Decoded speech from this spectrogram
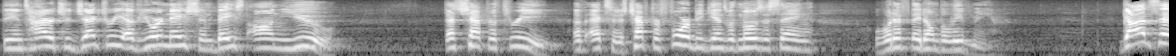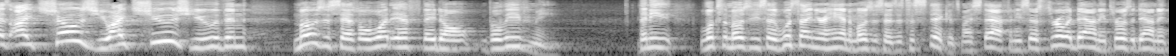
the entire trajectory of your nation based on you. That's chapter 3 of Exodus. Chapter 4 begins with Moses saying, What if they don't believe me? God says, I chose you, I choose you. Then Moses says, Well, what if they don't believe me? Then he looks at Moses, he says, What's that in your hand? And Moses says, It's a stick, it's my staff. And he says, Throw it down. He throws it down, and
